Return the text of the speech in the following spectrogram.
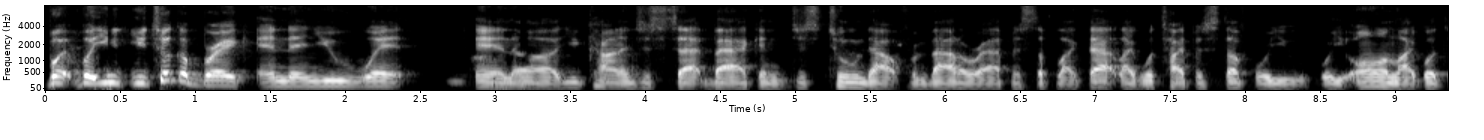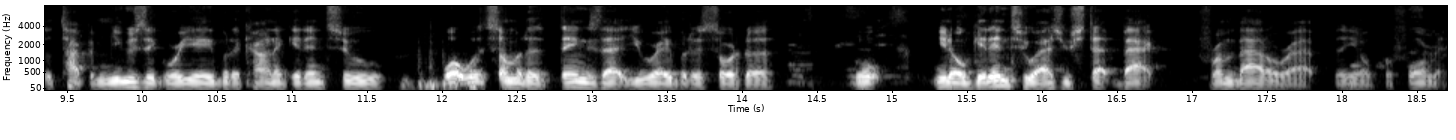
but but you you took a break and then you went and uh you kind of just sat back and just tuned out from battle rap and stuff like that like what type of stuff were you were you on like what the type of music were you able to kind of get into what was some of the things that you were able to sort of will you know get into as you step back from battle rap you know performing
